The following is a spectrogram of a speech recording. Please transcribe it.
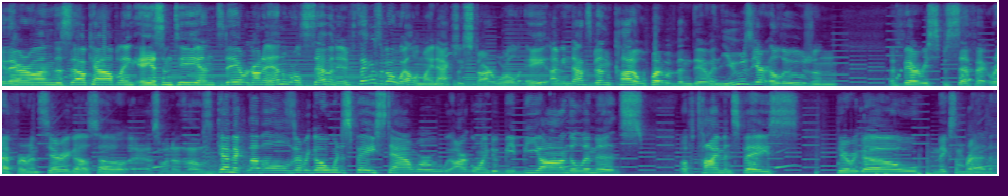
Hey there on the SoCal playing ASMT, and today we're gonna end World 7, and if things go well, we might actually start World 8. I mean, that's been kind of what we've been doing. Use your illusion. A very specific reference. Here we go. So, it's one of those gimmick levels. There we go in a space tower. We are going to be beyond the limits of time and space. Here we go. Make some bread.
